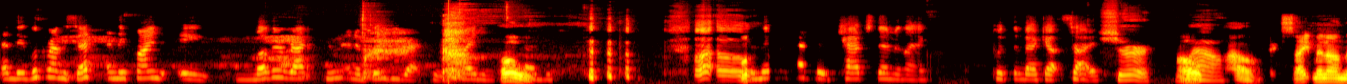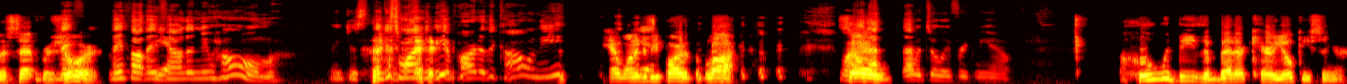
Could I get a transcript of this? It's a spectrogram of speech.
and they look around the set, and they find a mother raccoon and a baby raccoon hiding. Oh. Uh-oh. And they had to catch them and like put them back outside. Sure. Oh, Wow. wow. Excitement on the set for They- sure. They thought they Yeah. found a new home. They just they just wanted to be a part of the colony. Yeah, wanted Yeah. to be part of the block. Wow, So, that, that would totally freak me out. who would be the better karaoke singer?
